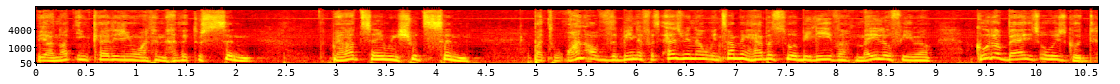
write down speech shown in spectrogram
we are not encouraging one another to sin. We are not saying we should sin. But one of the benefits, as we know, when something happens to a believer, male or female, good or bad, it's always good.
